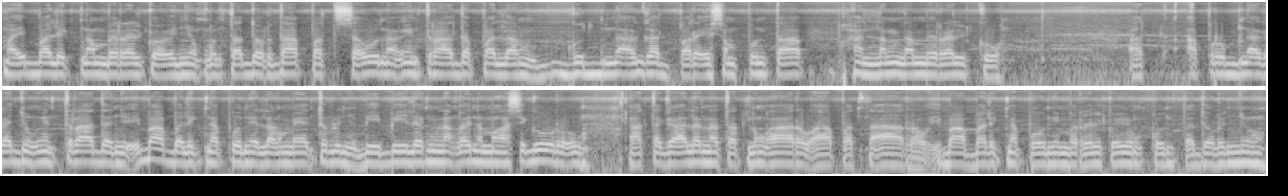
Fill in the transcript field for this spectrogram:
maibalik ng Meralco ang inyong kontador. Dapat sa unang entrada pa lang good na agad para isang puntahan lang ng Meralco at approve na agad yung entrada nyo ibabalik na po nilang metro nyo. Bibilang lang kayo ng mga siguro. Katagalan na tatlong araw apat na araw. Ibabalik na po ni Meralco yung kontador nyo.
